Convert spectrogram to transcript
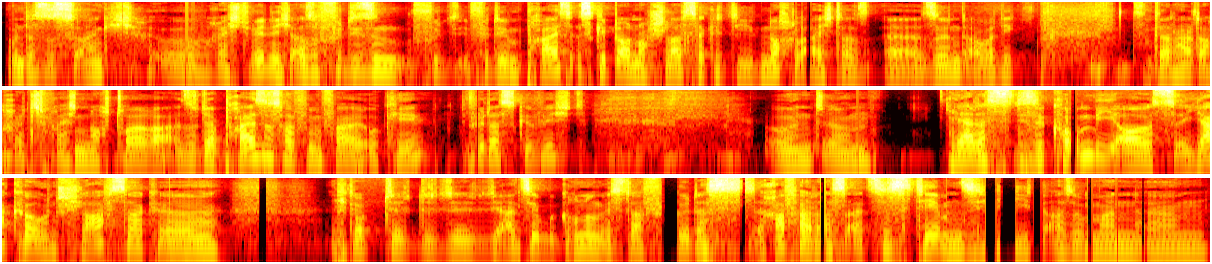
Und das ist eigentlich äh, recht wenig. Also für diesen, für, für den Preis, es gibt auch noch Schlafsäcke, die noch leichter äh, sind, aber die sind dann halt auch entsprechend noch teurer. Also der Preis ist auf jeden Fall okay für das Gewicht. Und ähm, ja, das, diese Kombi aus Jacke und Schlafsack, äh, ich glaube, die, die, die einzige Begründung ist dafür, dass Rafa das als System sieht. Also man, ähm,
